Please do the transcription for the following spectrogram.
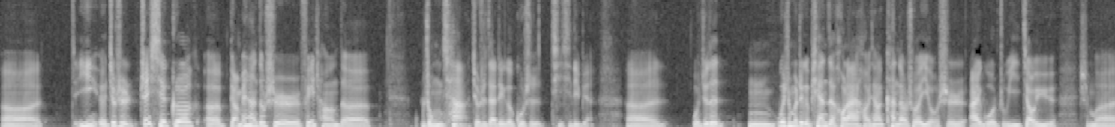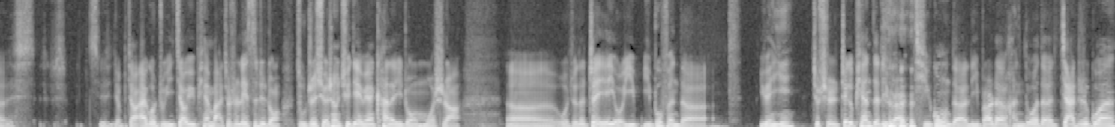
呃，一呃就是这些歌，呃，表面上都是非常的。融洽就是在这个故事体系里边，呃，我觉得，嗯，为什么这个片子后来好像看到说有是爱国主义教育什么，也不叫爱国主义教育片吧，就是类似这种组织学生去电影院看的一种模式啊，呃，我觉得这也有一一部分的原因，就是这个片子里边提供的里边的很多的价值观，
